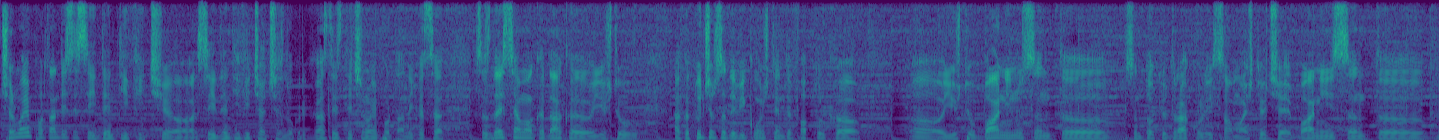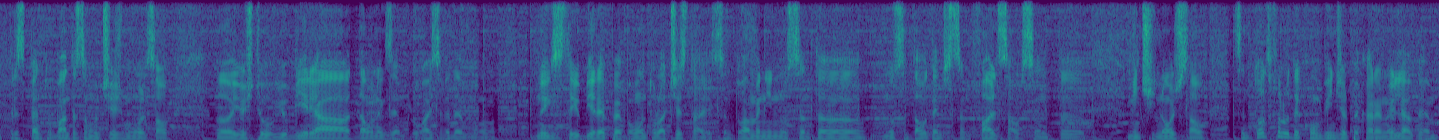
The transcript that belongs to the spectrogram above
cel mai important este să identifici, uh, să identifici acest lucru. Cred că asta este cel mai important, adică să, să-ți dai seama că dacă, eu știu, dacă tu începi să devii conștient de faptul că eu știu, banii nu sunt, sunt ochiul dracului sau mai știu eu ce, banii sunt, trebuie pentru bani trebuie să muncești mult sau, eu știu, iubirea, dau un exemplu, hai să vedem, nu există iubire pe pământul acesta. Sunt oamenii nu sunt, uh, nu sunt autentici, sunt falsi sau sunt uh, mincinoși sau sunt tot felul de convingeri pe care noi le avem.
